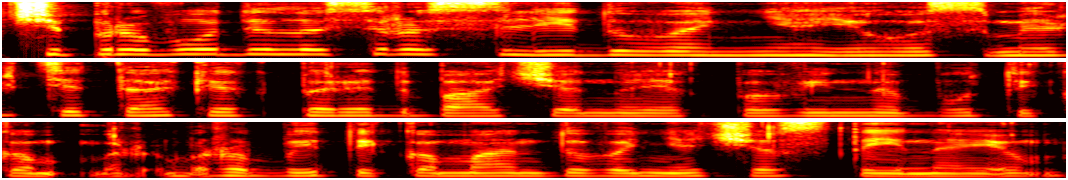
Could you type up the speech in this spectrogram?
чи проводилось розслідування його смерті так, як передбачено, як повинно бути робити командування частиною.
